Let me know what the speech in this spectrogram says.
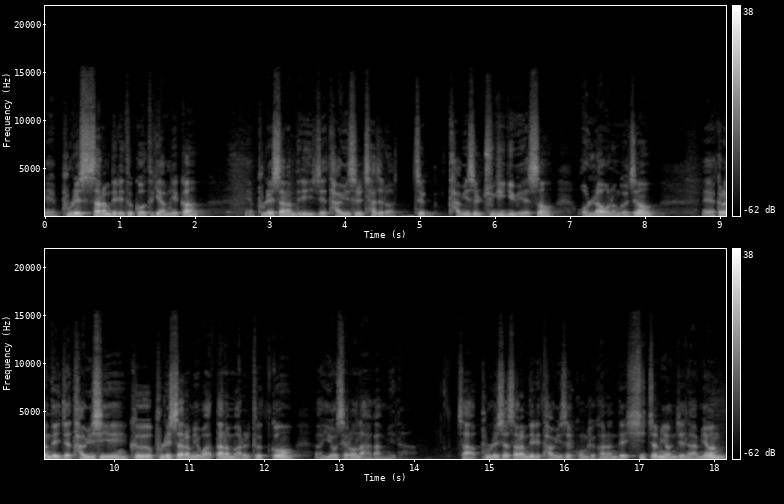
예, 블레셋 사람들이 듣고 어떻게 합니까? 예, 블레셋 사람들이 이제 다윗을 찾으러 즉 다윗을 죽이기 위해서 올라오는 거죠. 예, 그런데 이제 다윗이 그 블레셋 사람이 왔다는 말을 듣고 어, 요새로 나아갑니다. 자, 블레셋 사람들이 다윗을 공격하는데 시점이 언제냐면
